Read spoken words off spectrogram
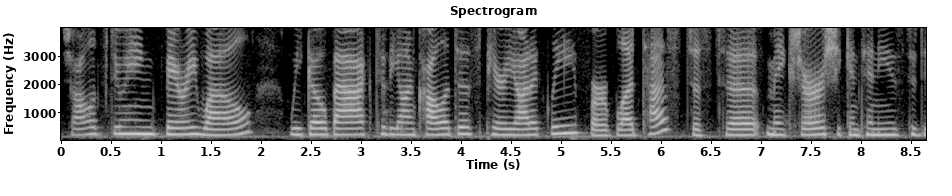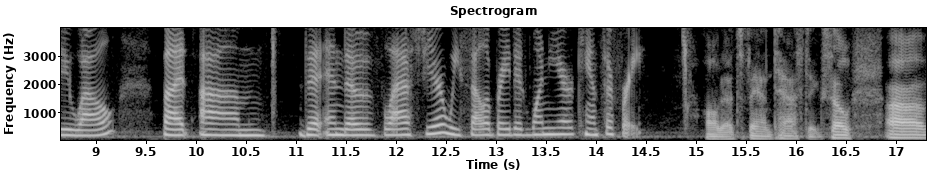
Charlotte's doing very well. We go back to the oncologist periodically for blood tests just to make sure she continues to do well. But um, the end of last year, we celebrated one year cancer free. Oh, that's fantastic. So uh,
